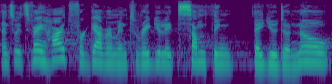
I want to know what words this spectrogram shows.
And so it's very hard for government to regulate something that you don't know.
